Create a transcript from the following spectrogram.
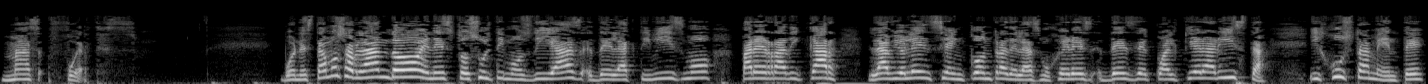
más fuertes. Bueno, estamos hablando en estos últimos días del activismo para erradicar la violencia en contra de las mujeres desde cualquier arista. Y justamente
